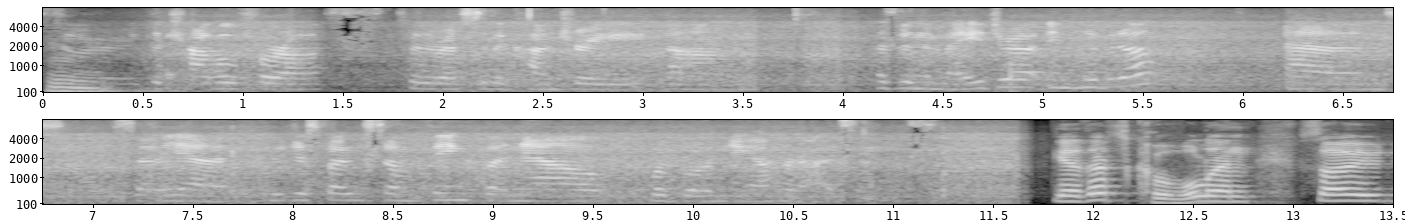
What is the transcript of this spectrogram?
so mm. the travel for us to the rest of the country um, has been the major inhibitor. And so, yeah, we just focused on Finke, but now we're broadening our horizons. Yeah, that's cool. And so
